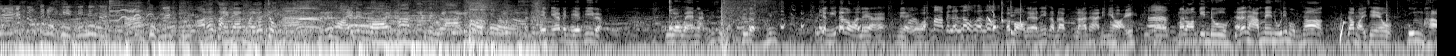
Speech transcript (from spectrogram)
แล้วนะเขากระดกผิดนิดนึงอะฮะจุกไหมอ๋อถ้าใส่แรงไปก็จุกนะซื้อหอย100ถ้าเต้น1ล้านโอ้โหเทปเนี้ยเป็นเทปที่แบบ กูระแวงหลังที่สุดอะคือแบบเฮ้ยเฮ้ยอย่างนี้ตลอดเลยอะฮะเหนื่อยปะวะมาเป็นละลอกละลอก ก็บอกเลยอันนี้สำหรับร้านอาหารที่มีหอยอ่ามาลองกินดู แต่ถ้าถามเมนูที่ผมชอบผมชอบหอยเชลล์กุ้งเผา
